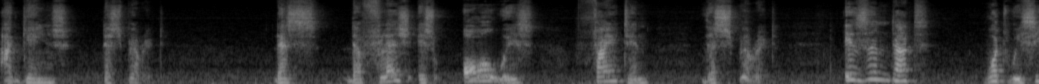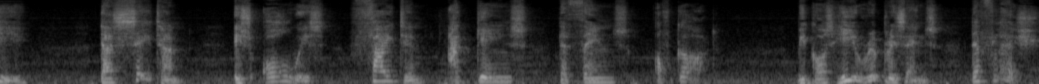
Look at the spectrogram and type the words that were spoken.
against the spirit. This, the flesh is always fighting the spirit. Isn't that what we see? That Satan is always fighting against the things of God because he represents the flesh.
